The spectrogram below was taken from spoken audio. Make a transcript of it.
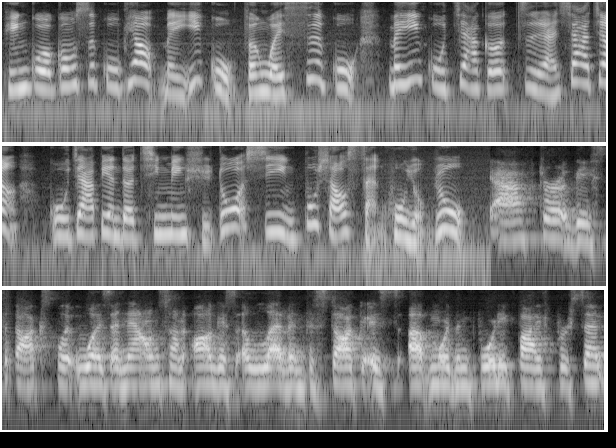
苹果公司股票每一股分为四股，每一股价格自然下降，股价变得亲民许多，吸引不少散户涌入。After the stock split was announced on August 11th, the stock is up more than 45%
